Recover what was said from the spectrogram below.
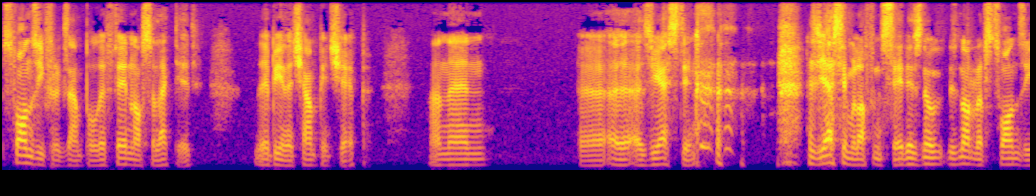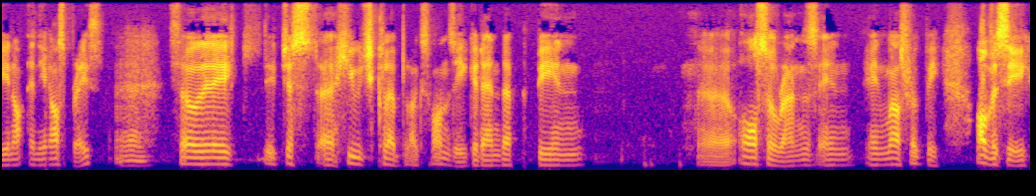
Swansea, for example, if they're not selected, they'll be in the championship, and then uh, as Yestin as Yasin will often say, there's no, there's not enough Swansea in, in the Ospreys. Yeah. So they, they just a huge club like Swansea could end up being uh, also runs in, in Welsh rugby. Obviously,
